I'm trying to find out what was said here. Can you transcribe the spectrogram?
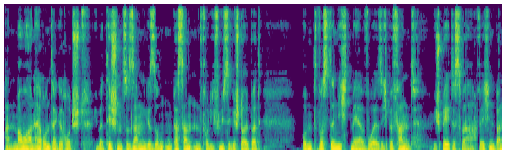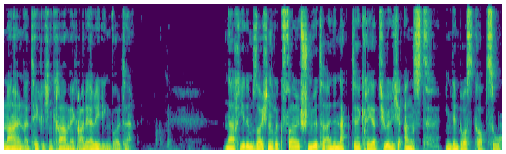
an Mauern heruntergerutscht, über Tischen zusammengesunken, Passanten vor die Füße gestolpert – und wusste nicht mehr, wo er sich befand, wie spät es war, welchen banalen alltäglichen Kram er gerade erledigen wollte. Nach jedem solchen Rückfall schnürte eine nackte, kreatürliche Angst ihm den Brustkorb zu,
